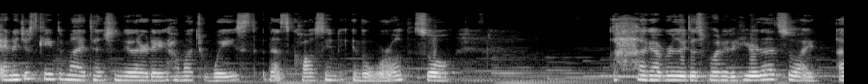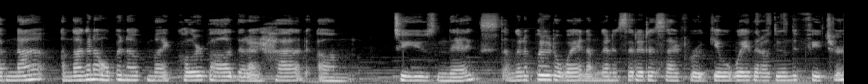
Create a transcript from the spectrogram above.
And it just came to my attention the other day how much waste that's causing in the world. So I got really disappointed to hear that. So I I'm not I'm not gonna open up my color palette that I had um, to use next. I'm gonna put it away and I'm gonna set it aside for a giveaway that I'll do in the future.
